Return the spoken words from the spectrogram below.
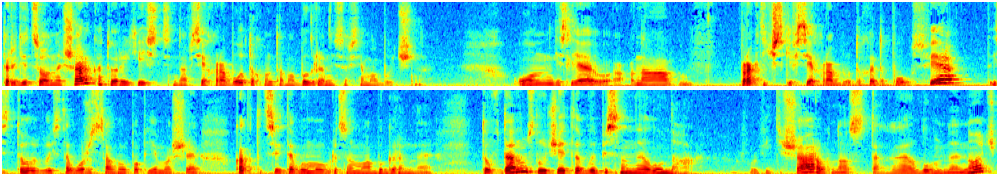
традиционный шар, который есть на всех работах, он там обыгранный совсем обычно. Он, если на практически всех работах это полусфера из того, из того же самого папье-маше, как-то цветовым образом обыгранная, то в данном случае это выписанная луна в виде шара. У нас такая лунная ночь,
